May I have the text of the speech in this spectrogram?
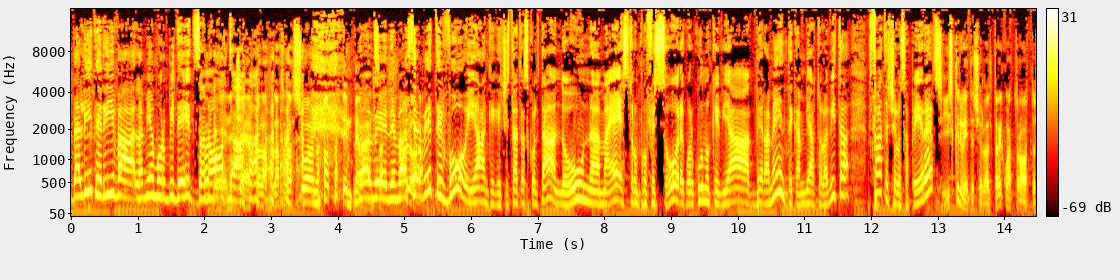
da lì deriva la mia morbidezza Va nota bene, certo, la, la- la sua nota temperanza. Va bene, ma se Allora, avete voi anche che ci state ascoltando un maestro, un professore, qualcuno che vi ha veramente cambiato la vita, fatecelo sapere. Sì, scrivetecelo al 348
